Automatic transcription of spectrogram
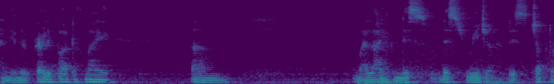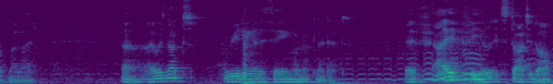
And in the early part of my um, my life in this this region, this chapter of my life, uh, I was not reading anything or nothing like that. If I feel it started off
